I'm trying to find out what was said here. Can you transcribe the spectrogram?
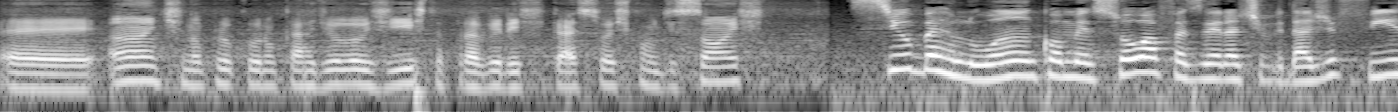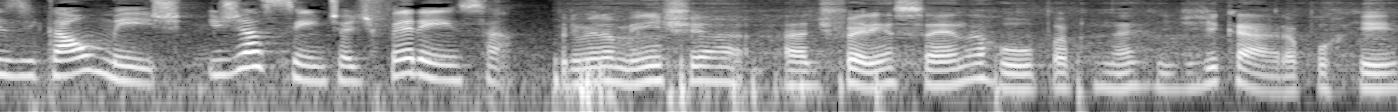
é, antes, não procuram um cardiologista para verificar as suas condições. Silber Luan começou a fazer atividade física há um mês e já sente a diferença. Primeiramente, a, a diferença é na roupa, né, de cara, porque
